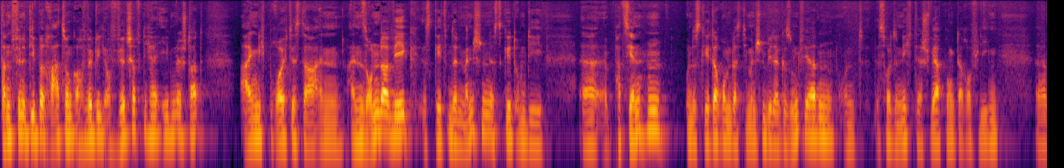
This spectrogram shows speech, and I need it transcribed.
dann findet die Beratung auch wirklich auf wirtschaftlicher Ebene statt. Eigentlich bräuchte es da einen, einen Sonderweg. Es geht um den Menschen, es geht um die äh, Patienten und es geht darum, dass die Menschen wieder gesund werden. Und es sollte nicht der Schwerpunkt darauf liegen, äh,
